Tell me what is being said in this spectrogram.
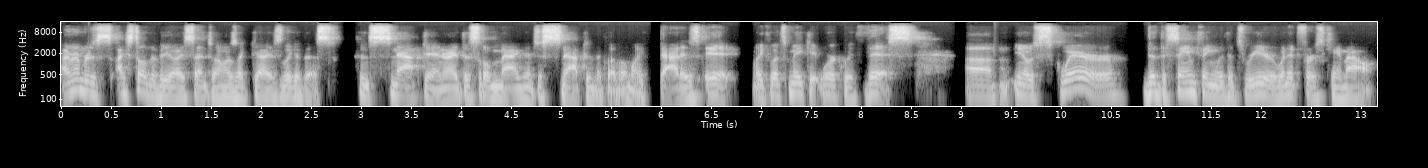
I remember just I still have the video I sent to them. I was like, guys, look at this. And snapped in, right? This little magnet just snapped in the glove. I'm like, that is it. Like, let's make it work with this. Um, you know, Square did the same thing with its reader when it first came out.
